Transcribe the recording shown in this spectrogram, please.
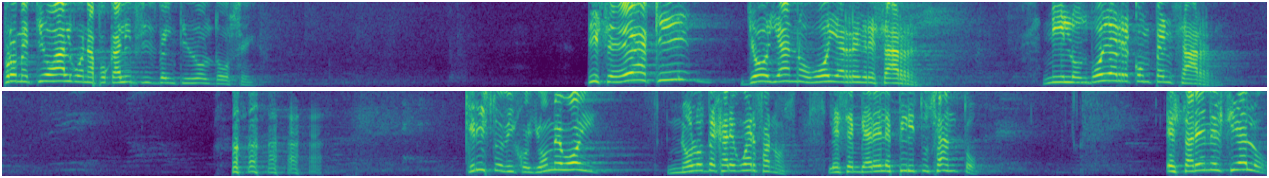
Prometió algo en Apocalipsis 22, 12. Dice, he aquí, yo ya no voy a regresar, ni los voy a recompensar. Cristo dijo, yo me voy, no los dejaré huérfanos, les enviaré el Espíritu Santo. Estaré en el cielo,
